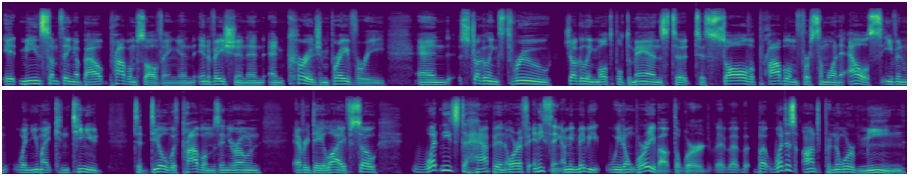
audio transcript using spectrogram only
it means something about problem solving and innovation and, and courage and bravery and struggling through juggling multiple demands to, to solve a problem for someone else, even when you might continue to deal with problems in your own everyday life. So what needs to happen, or if anything, I mean, maybe we don't worry about the word, uh, but, but what does entrepreneur mean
